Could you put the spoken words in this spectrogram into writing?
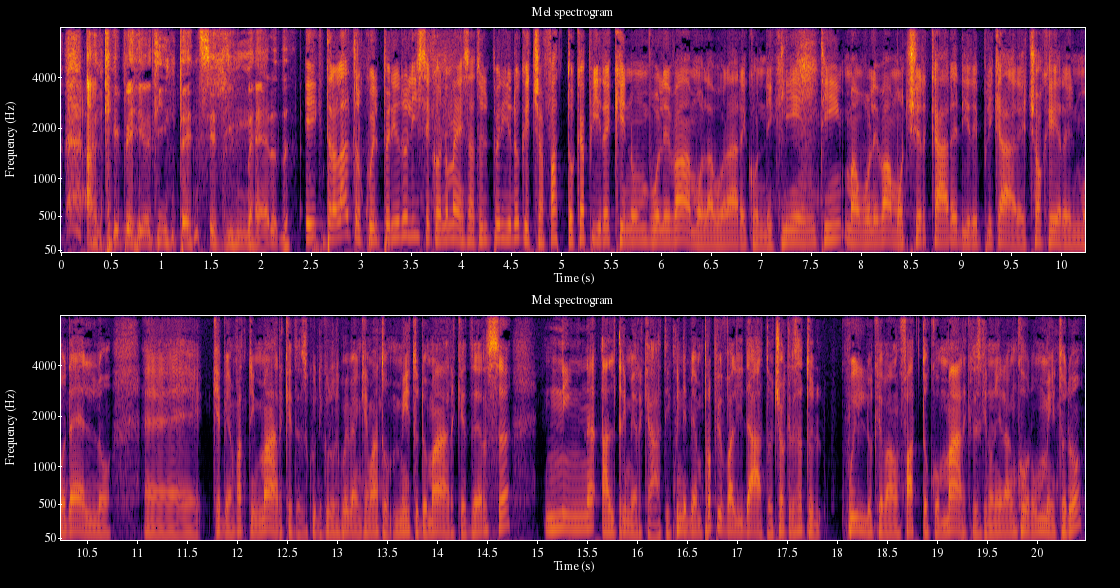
anche i periodi intensi e di merda. E tra l'altro quel periodo lì secondo me è stato il periodo che ci ha fatto capire che non volevamo lavorare con dei clienti, ma volevamo cercare di replicare ciò che era il modello eh, che abbiamo fatto in marketers, quindi quello che poi abbiamo chiamato metodo marketers, in altri mercati. Quindi abbiamo proprio validato ciò che era stato il- quello che avevamo fatto con marketers, che non era ancora un metodo,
